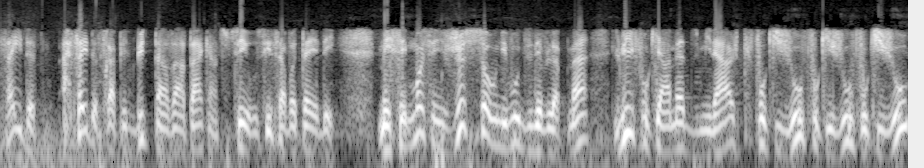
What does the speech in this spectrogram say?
essaye de, de frapper le but de temps en temps quand tu tires aussi, ça va t'aider. Mais c'est moi, c'est juste ça au niveau du développement. Lui, il faut qu'il en mette du minage, puis il faut qu'il joue, faut qu'il joue, faut qu'il joue,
